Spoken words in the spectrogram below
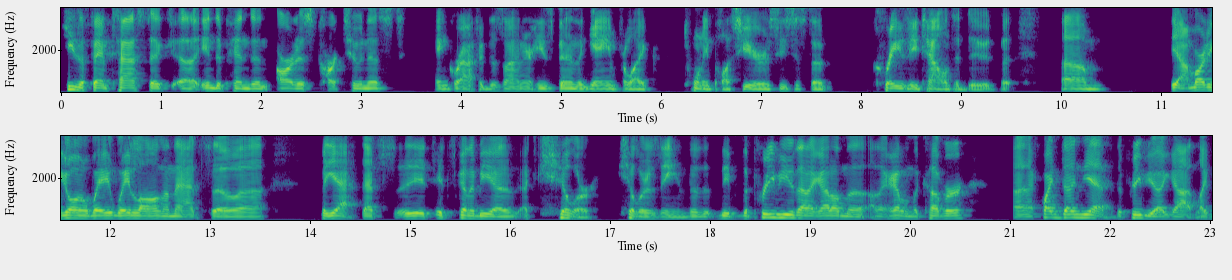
he's a fantastic uh, independent artist, cartoonist, and graphic designer. He's been in the game for like 20 plus years. He's just a crazy talented dude. But um, yeah, I'm already going way way long on that. So, uh, but yeah, that's it's it's going to be a, a killer killer zine. The, the the preview that I got on the I got on the cover uh, not quite done yet. but The preview I got, like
